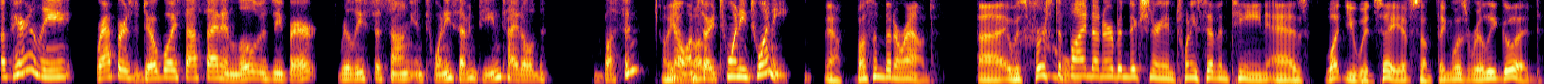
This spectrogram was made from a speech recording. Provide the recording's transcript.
apparently Rappers Doughboy Southside and Lil Uzi Vert released a song in 2017 titled Bussin'? Oh, yeah, no, I'm Bu- sorry, 2020. Yeah, bussin' been around. Uh, it was first Wow. defined on Urban Dictionary in 2017 as what you would say if something was really good.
